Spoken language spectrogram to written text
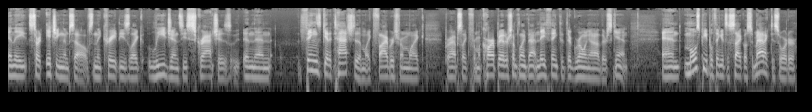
and they start itching themselves and they create these like legions, these scratches, and then things get attached to them like fibers from like perhaps like from a carpet or something like that and they think that they're growing out of their skin. And most people think it's a psychosomatic disorder,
